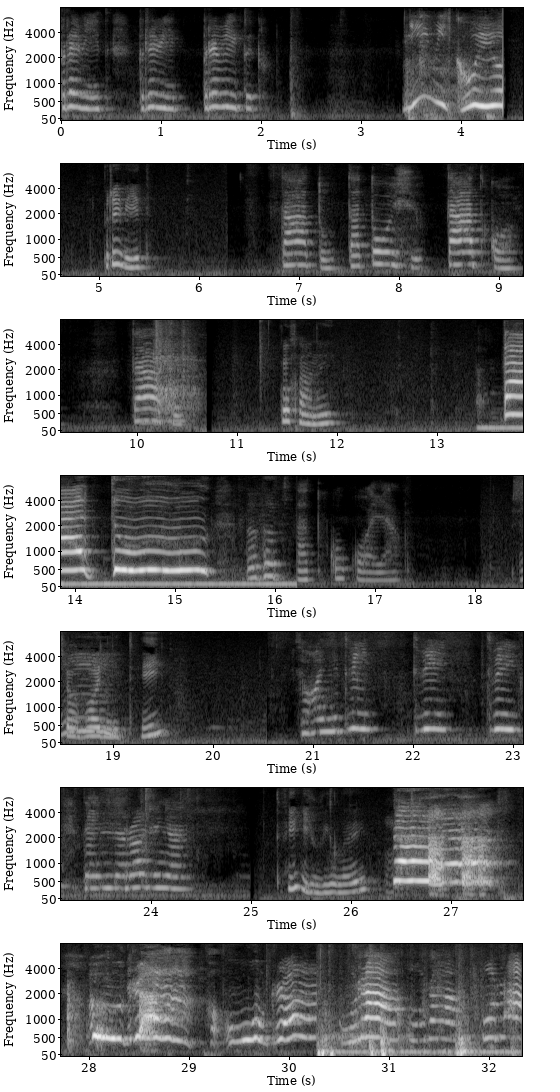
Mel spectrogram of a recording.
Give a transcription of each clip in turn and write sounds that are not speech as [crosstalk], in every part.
Привіт, привіт, привітик. Мімікую. Привіт. Тату, татусю, татко, тату. Коханий. Тату. Татко Коля. Сьогодні твій Сьогодні твій, твій, твій день народження. твій ювілей. Ура! Ура! Ура! Ура! Ура! Ура!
